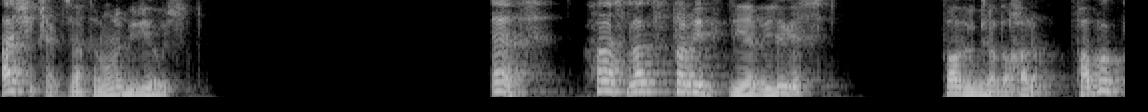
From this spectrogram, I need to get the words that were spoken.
aşikar. Zaten onu biliyoruz. Evet. Hasılat stabil diyebiliriz. Fabrika bakalım. Fabrik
